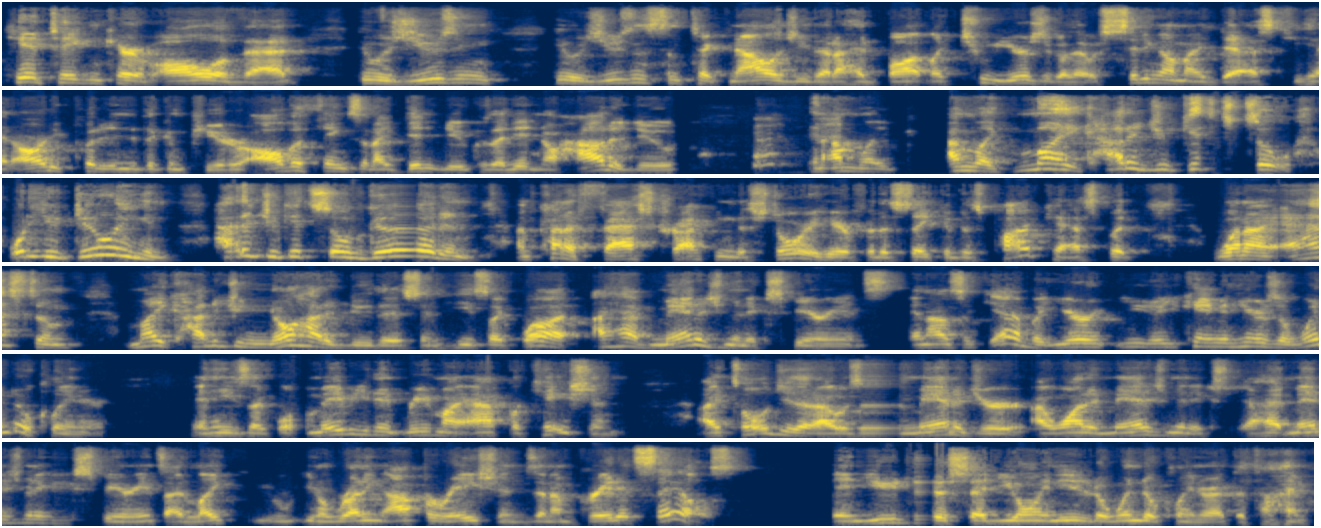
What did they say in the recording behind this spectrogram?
he had taken care of all of that. He was using he was using some technology that I had bought like two years ago that was sitting on my desk. He had already put it into the computer, all the things that I didn't do because I didn't know how to do. And I'm like, I'm like, Mike, how did you get so? What are you doing? And how did you get so good? And I'm kind of fast tracking the story here for the sake of this podcast. But when I asked him, Mike, how did you know how to do this? And he's like, Well, I have management experience. And I was like, Yeah, but you're you know you came in here as a window cleaner. And he's like, Well, maybe you didn't read my application. I told you that I was a manager. I wanted management. I had management experience. I like you know running operations, and I'm great at sales. And you just said you only needed a window cleaner at the time.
